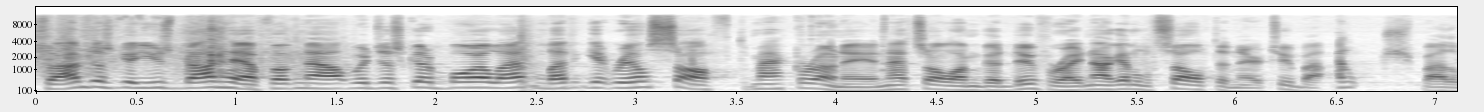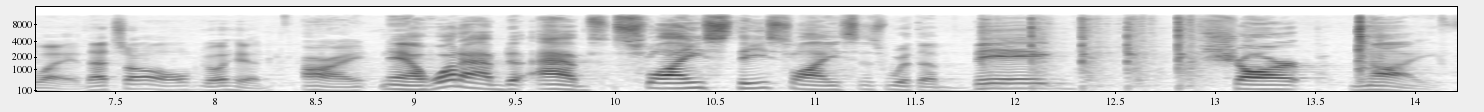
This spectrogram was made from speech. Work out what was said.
So I'm just going to use about half of it. Now, we're just going to boil that and let it get real soft, macaroni. And that's all I'm going to do for right now. I got a little salt in there, too. By, ouch, by the way. That's all. Go ahead. All right. Now, what I've done, I've sliced these slices with a big, sharp knife.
